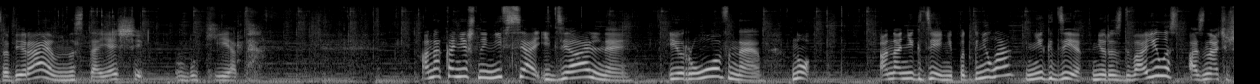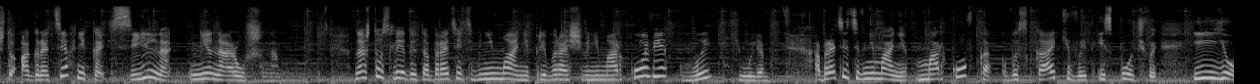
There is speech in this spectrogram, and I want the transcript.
Собираем настоящий букет. Она, конечно, не вся идеальная и ровная, но она нигде не подгнила, нигде не раздвоилась, а значит, что агротехника сильно не нарушена. На что следует обратить внимание при выращивании моркови в июле? Обратите внимание, морковка выскакивает из почвы, и ее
